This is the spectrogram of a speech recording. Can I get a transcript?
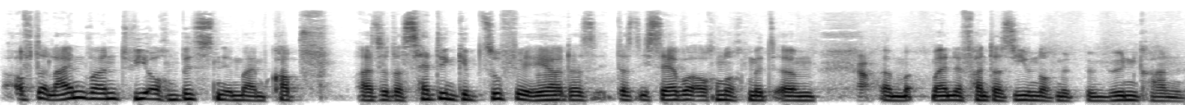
auf der Leinwand wie auch ein bisschen in meinem Kopf. Also das Setting gibt so viel her, mhm. dass, dass ich selber auch noch mit ähm, ja. Ähm, meine Fantasie noch mit bemühen kann.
